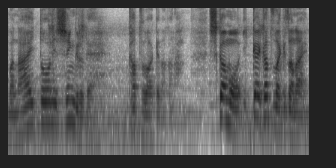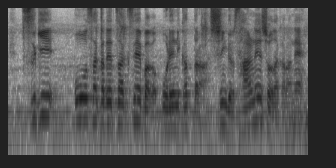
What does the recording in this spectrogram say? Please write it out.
まあ、内藤にシングルで勝つわけだから。しかも1回勝つだけじゃない。次大阪でザック・セイバーが俺に勝ったらシングル3連勝だからね。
